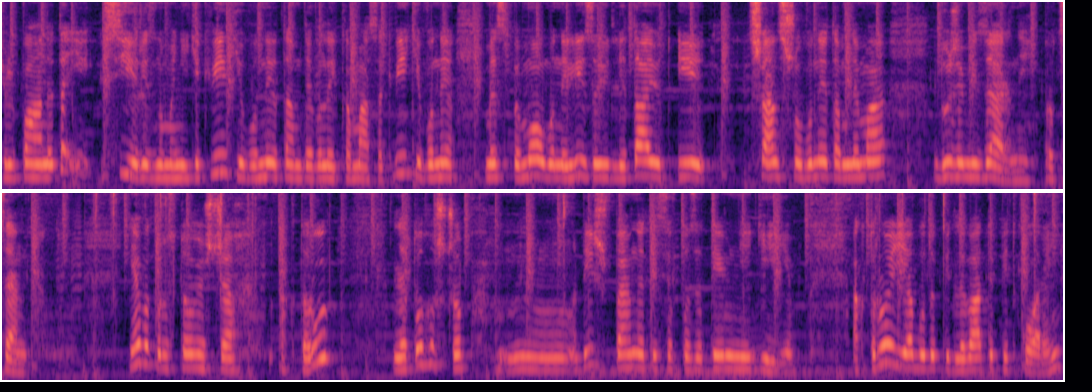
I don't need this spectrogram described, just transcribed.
тюльпани та і всі різноманітні квітів. Вони там, де велика маса квітів, вони ми спимо, вони лізають, літають, і шанс, що вони там нема, дуже мізерний процент. Я використовую ще актару для того, щоб більш впевнитися в позитивній дії. Акторою я буду підливати під корінь.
